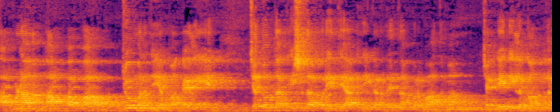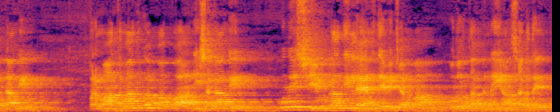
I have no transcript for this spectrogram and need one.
ਆਪਣਾ, ਆਪਾ ਭਾਵ ਜੋ ਮਰਜ਼ੀ ਆਪਾਂ ਕਹਿ ਲਈਏ, ਜਦੋਂ ਤੱਕ ਇਸ ਦਾ ਪਰਿਤਿਆਗ ਨਹੀਂ ਕਰਦੇ ਤਾਂ ਪਰਮਾਤਮਾ ਨੂੰ ਚੰਗੇ ਨਹੀਂ ਲੱਗਾ, ਲੱਗਾਂਗੇ। ਪਰਮਾਤਮਾ ਨੂੰ ਆਪਾਂ ਭਾ ਨਹੀਂ ਸਕਾਂਗੇ। ਉਹਦੇ ਸੇਵਕਾਂ ਦੀ ਲੈਣ ਦੇ ਵਿੱਚ ਆਪਾਂ ਉਦੋਂ ਤੱਕ ਨਹੀਂ ਆ ਸਕਦੇ।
